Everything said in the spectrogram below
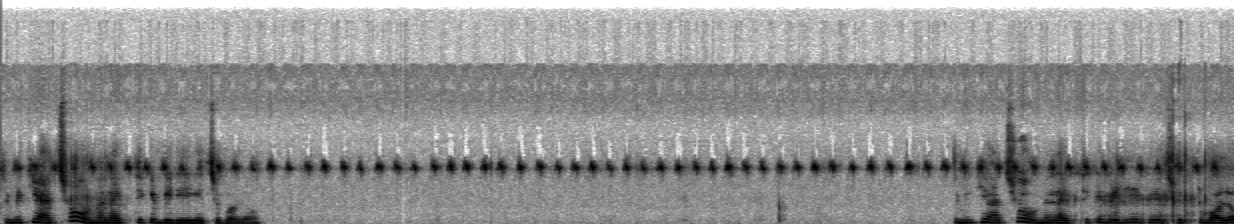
তুমি কি আছো? না লাইফ থেকে বেরিয়ে গেছে বলো। তুমি কি আছো? না লাইফ থেকে বেরিয়ে গিয়েছো একটু বলো।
